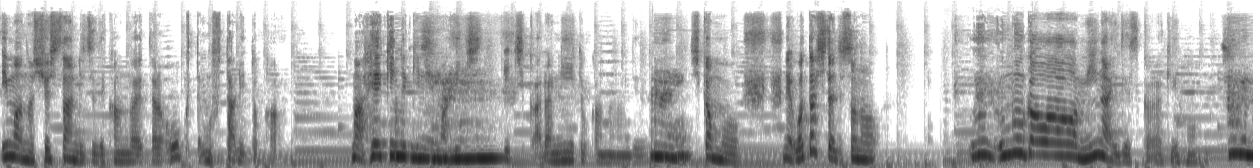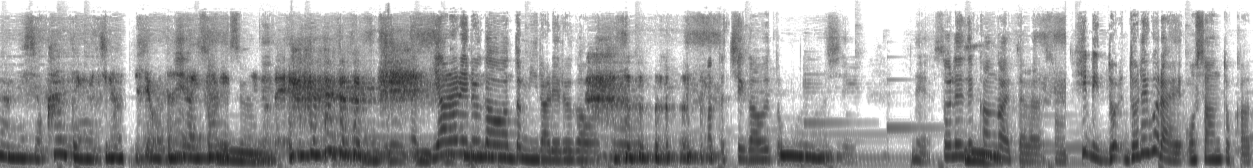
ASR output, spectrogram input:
今の出産率で考えたら多くても2人とか、まあ、平均的にまあそうですね 1, 1から2とかなん。ではい、しかも、ね、私たちそのう産む側は見ないですから基本そうなんですよ観点が違うんですよ私は痛みがないので。やられる側と見られる側と また違うと思うし。ね、それで考えたら、その日々どどれぐらいお産とか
